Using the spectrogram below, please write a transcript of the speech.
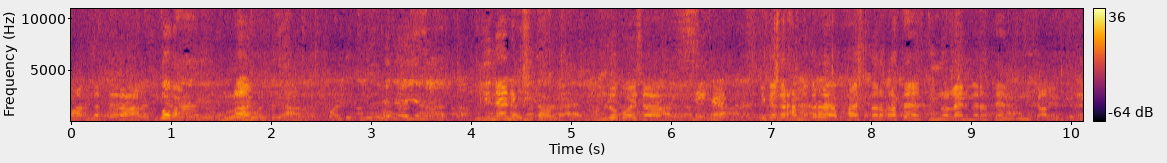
बात करते रहा। तो हम लोग को ऐसा ठीक है लेकिन अगर हम अगर फ़र्स्ट तरफ़ रहते हैं तीनों लाइन में रहते हैं तो निकाल लेते हैं।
